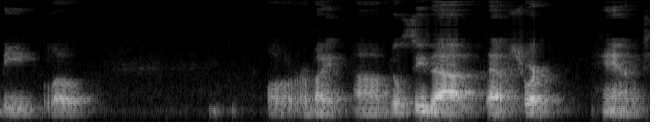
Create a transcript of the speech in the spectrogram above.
B low, order byte. Um, you'll see that, that shorthand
